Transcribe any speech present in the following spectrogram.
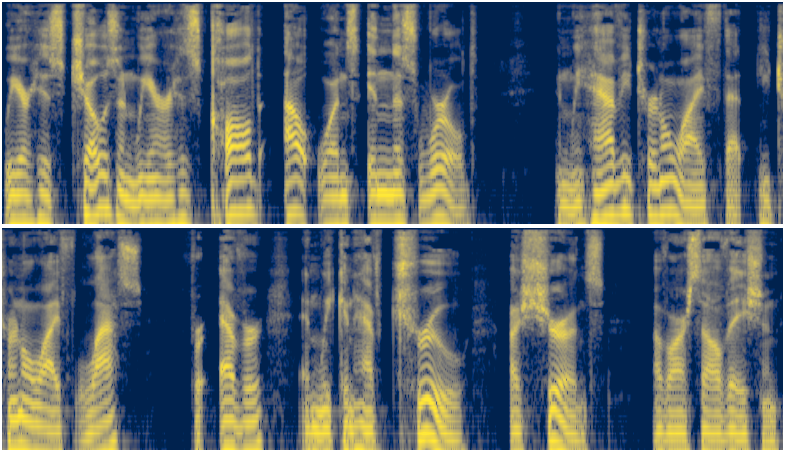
We are His chosen. We are His called out ones in this world. And we have eternal life. That eternal life lasts forever, and we can have true assurance of our salvation.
